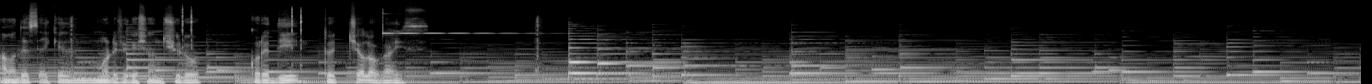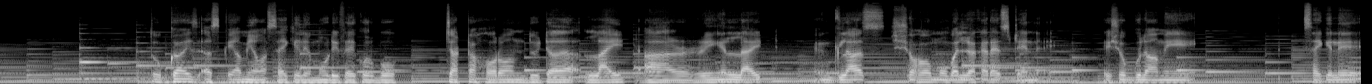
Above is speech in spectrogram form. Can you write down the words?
আমাদের সাইকেল মডিফিকেশন শুরু করে দিই তো চলো গাইস তো গাইজ আজকে আমি আমার সাইকেলে মডিফাই করব চারটা হরন, দুইটা লাইট আর রিংয়ের লাইট গ্লাস সহ মোবাইল রাখার স্ট্যান্ড এসবগুলো আমি সাইকেলে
